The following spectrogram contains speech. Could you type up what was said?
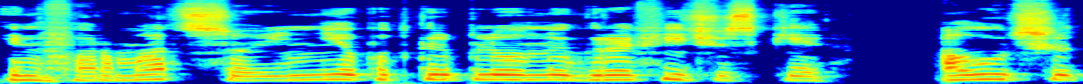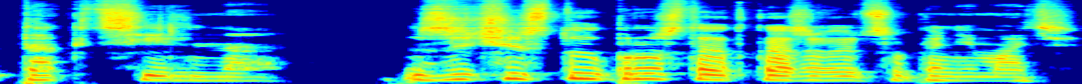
информацию, не подкрепленную графически, а лучше тактильно, зачастую просто отказываются понимать.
